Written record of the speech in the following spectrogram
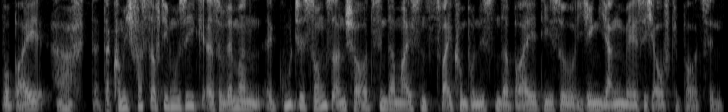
Wobei, ach, da, da komme ich fast auf die Musik. Also wenn man äh, gute Songs anschaut, sind da meistens zwei Komponisten dabei, die so Yin-Yang-mäßig aufgebaut sind.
